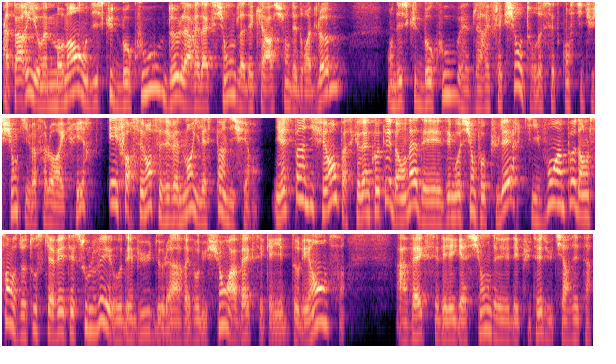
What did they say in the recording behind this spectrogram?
À Paris, au même moment, on discute beaucoup de la rédaction de la Déclaration des droits de l'homme, on discute beaucoup de la réflexion autour de cette constitution qu'il va falloir écrire, et forcément ces événements ils laissent pas indifférent. Ils laissent pas indifférent parce que d'un côté ben, on a des émotions populaires qui vont un peu dans le sens de tout ce qui avait été soulevé au début de la Révolution avec ses cahiers de doléances, avec ces délégations des députés du tiers-état.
